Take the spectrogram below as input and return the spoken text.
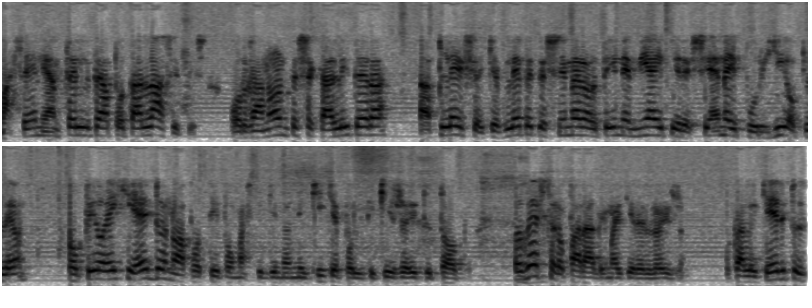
Μαθαίνει αν θέλετε από τα λάθη της. Οργανώνεται σε καλύτερα πλαίσια και βλέπετε σήμερα ότι είναι μια υπηρεσία, ένα Υπουργείο πλέον το οποίο έχει έντονο αποτύπωμα στην κοινωνική και πολιτική ζωή του τόπου. Το δεύτερο παράδειγμα κύριε Λοΐζο. Το καλοκαίρι του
